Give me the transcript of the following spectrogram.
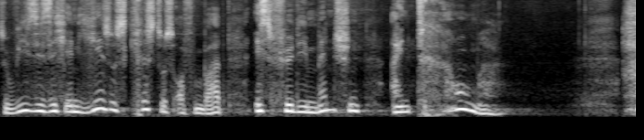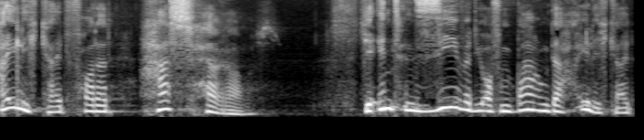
so wie sie sich in Jesus Christus offenbart, ist für die Menschen ein Trauma. Heiligkeit fordert Hass heraus. Je intensiver die Offenbarung der Heiligkeit,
